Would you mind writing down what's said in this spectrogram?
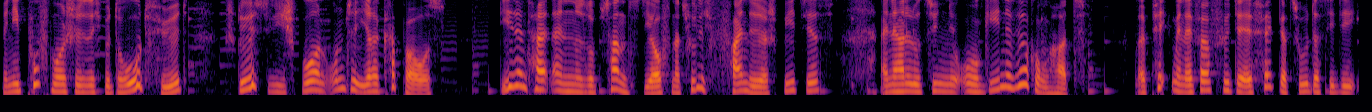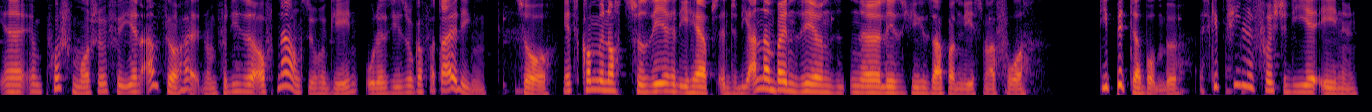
Wenn die Puffmuschel sich bedroht fühlt, stößt sie die Sporen unter ihre Kappe aus. Diese enthalten eine Substanz, die auf natürliche Feinde der Spezies eine halluzinogene Wirkung hat. Bei Pikmin etwa führt der Effekt dazu, dass sie die äh, Push-Muschel für ihren Anführer halten und für diese auf Nahrungssuche gehen oder sie sogar verteidigen. So, jetzt kommen wir noch zur Serie Die Herbstente. Die anderen beiden Serien äh, lese ich wie gesagt beim nächsten Mal vor. Die Bitterbombe. Es gibt viele Früchte, die ihr ähneln.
